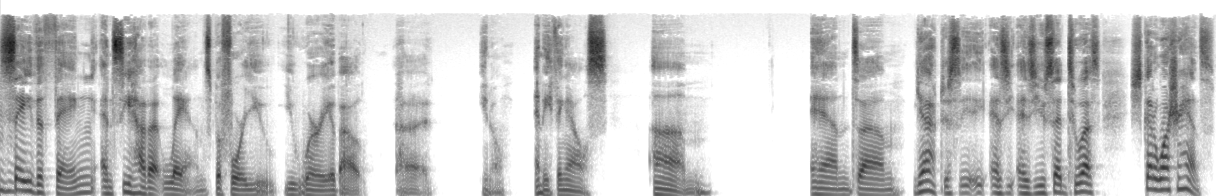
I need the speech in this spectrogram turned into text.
mm-hmm. say the thing and see how that lands before you, you worry about, uh, you know, anything else. Um, and um, yeah, just as as you said to us, she's got to wash her hands.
